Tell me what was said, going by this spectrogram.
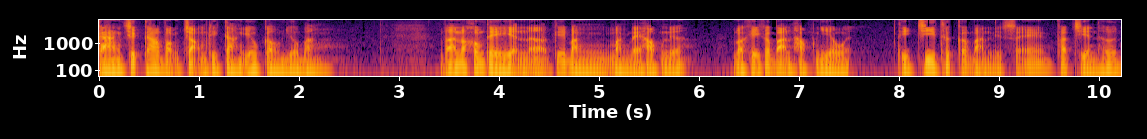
Càng chức cao vọng trọng thì càng yêu cầu nhiều bằng. Và nó không thể hiện ở cái bằng bằng đại học nữa. Và khi các bạn học nhiều ấy, thì tri thức các bạn thì sẽ phát triển hơn.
